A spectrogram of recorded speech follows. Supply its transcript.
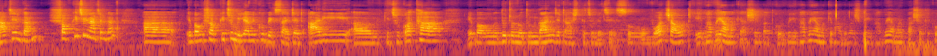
নাচের গান, সবকিছুই নাচের গান এবং সবকিছু মিলে আমি খুব এক্সাইটেড আরই কিছু কথা এবং দুটো নতুন গান যেটা আসতে চলেছে। সো ওয়াচ আউট এভাবে আমাকে আশীর্বাদ করবে, এভাবেই আমাকে ভালোবাসবে এভাবে আমার পাশে থেকো।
